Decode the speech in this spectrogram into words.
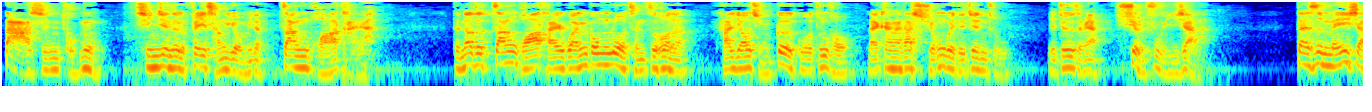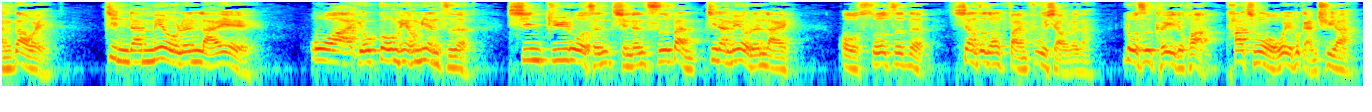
大兴土木，兴建这个非常有名的章华台啊。等到这章华台完工落成之后呢，他邀请各国诸侯来看看他雄伟的建筑。也就是怎么样炫富一下了，但是没想到哎，竟然没有人来哎，哇，有够没有面子的！新居落成，请人吃饭，竟然没有人来哦。说真的，像这种反复小人啊，若是可以的话，他请我，我也不敢去啊。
